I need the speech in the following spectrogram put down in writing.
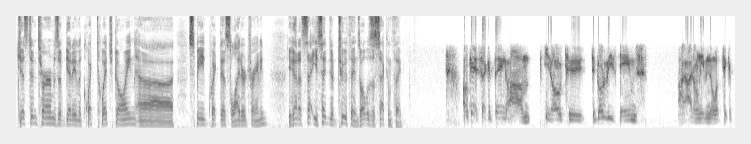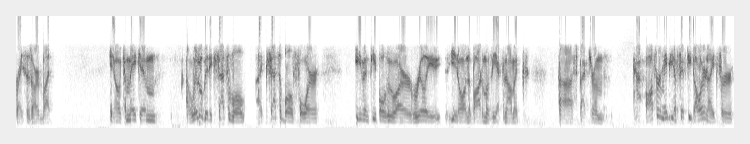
just in terms of getting the quick twitch going, uh, speed, quickness, lighter training. You got to set. You said there two things. What was the second thing? Okay, second thing, um, you know, to to go to these games, I, I don't even know what ticket prices are, but you know, to make them a little bit accessible, accessible for even people who are really, you know, on the bottom of the economic uh, spectrum, offer maybe a fifty dollar night for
